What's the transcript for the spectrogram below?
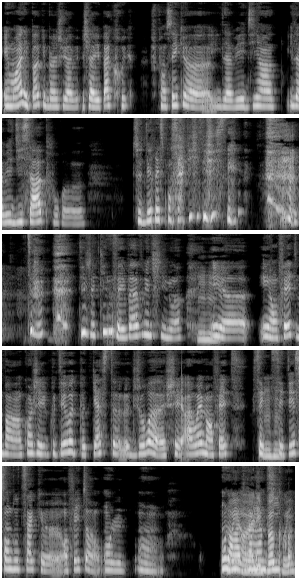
et moi à l'époque, ben je je l'avais pas cru. Je pensais que il avait dit un, il avait dit ça pour se déresponsabiliser. fait qu'ils ne savaient pas appris le chinois. Mhm. Et, euh, et en fait, ben, quand j'ai écouté votre podcast euh, l'autre jour, euh, je ah ouais, mais en fait, mhm. c'était sans doute ça que, en fait, on, on, on leur a vraiment dit, quoi. Oui.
